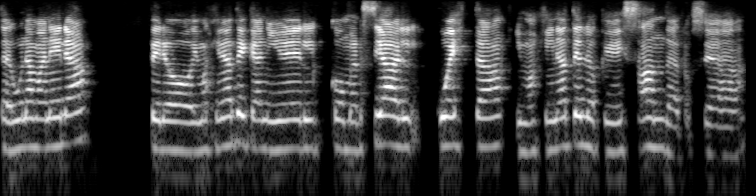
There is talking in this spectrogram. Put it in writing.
de alguna manera, pero imagínate que a nivel comercial cuesta, imagínate lo que es under, o sea.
